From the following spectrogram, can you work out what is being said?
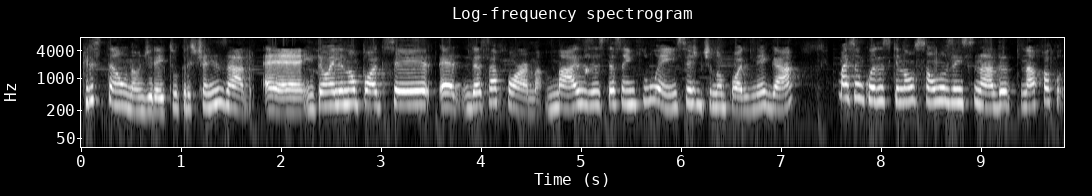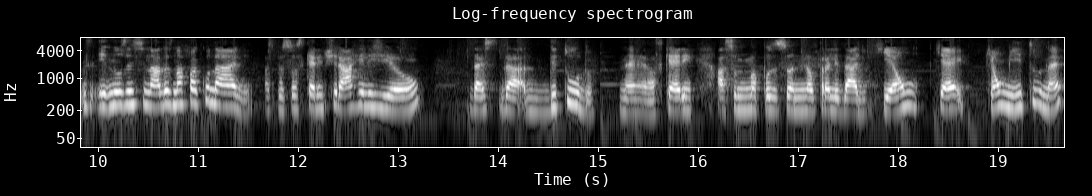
cristão, não um direito cristianizado. É, então ele não pode ser é, dessa forma. Mas existe essa influência, a gente não pode negar. Mas são coisas que não são nos ensinadas na, facu nos ensinadas na faculdade. As pessoas querem tirar a religião da, da, de tudo, né? Elas querem assumir uma posição de neutralidade que é um, que é, que é um mito, né?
